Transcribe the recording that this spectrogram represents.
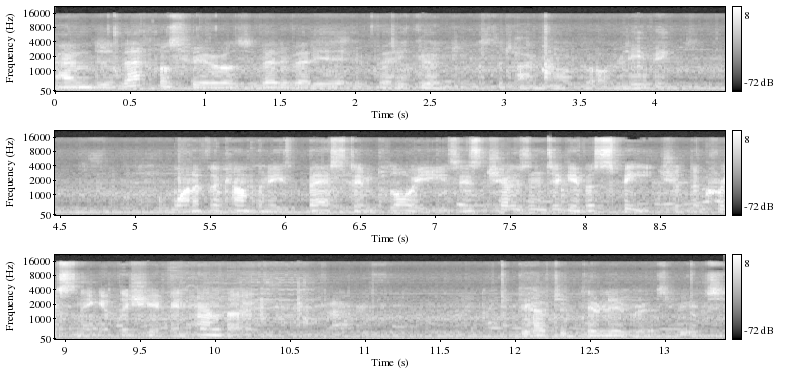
And the atmosphere was very, very, very good at the time of, of leaving. One of the company's best employees is chosen to give a speech at the christening of the ship in Hamburg. You have to deliver a speech.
